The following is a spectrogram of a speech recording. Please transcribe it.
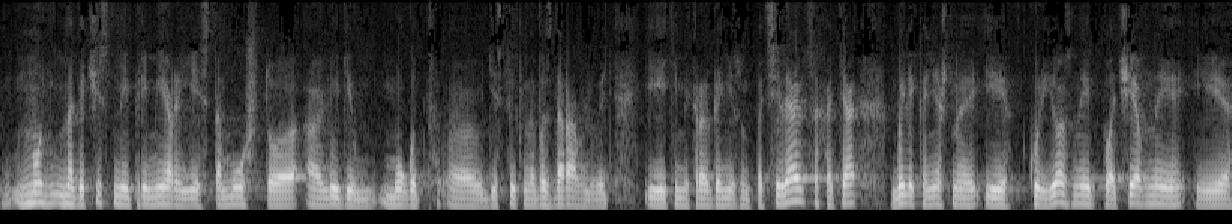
многочисленные примеры есть тому, что а, люди могут а, действительно выздоравливать, и эти микроорганизмы подселяются, хотя были, конечно, и курьезные, плачевные и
